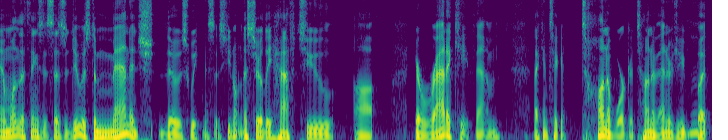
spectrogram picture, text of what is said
And one of the things it says to do is to manage those weaknesses. You don't necessarily have to uh, eradicate them. That can take a ton of work, a ton of energy, but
